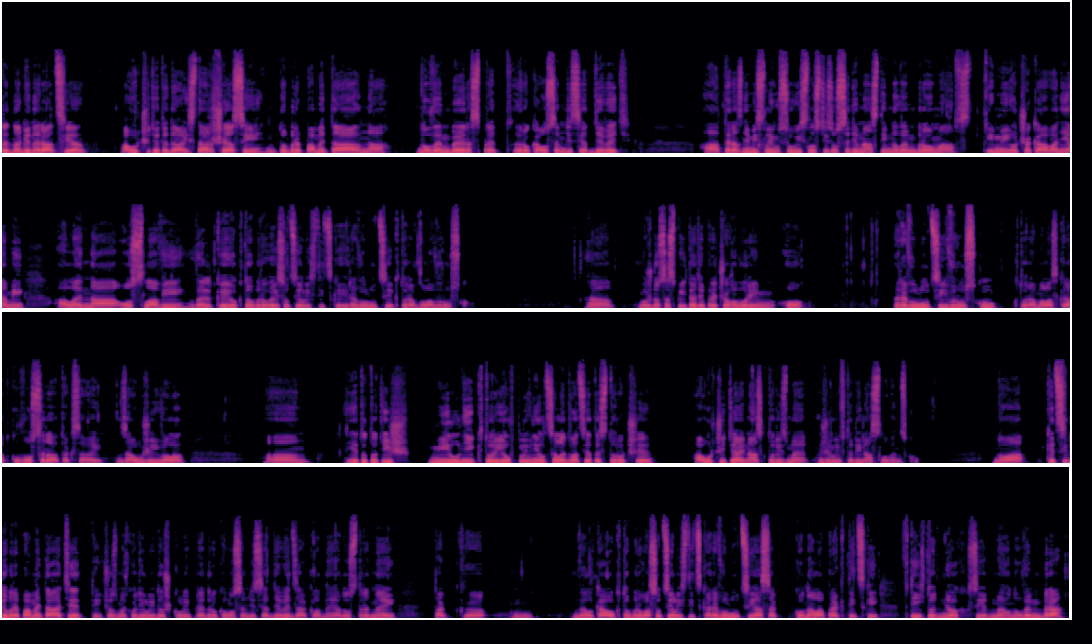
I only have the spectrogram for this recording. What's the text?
Stredná generácia a určite teda aj staršia si dobre pamätá na november spred roka 89 a teraz nemyslím v súvislosti so 17. novembrom a s tými očakávaniami, ale na oslavy Veľkej oktobrovej socialistickej revolúcie, ktorá bola v Rusku. A možno sa spýtate, prečo hovorím o revolúcii v Rusku, ktorá mala skratku VOSR a tak sa aj zaužívala. A je to totiž mílnik, ktorý ovplyvnil celé 20. storočie a určite aj nás, ktorí sme žili vtedy na Slovensku. No a keď si dobre pamätáte, tí, čo sme chodili do školy pred rokom 89, základnej a dostrednej, tak e, Veľká oktobrová socialistická revolúcia sa konala prakticky v týchto dňoch 7. novembra,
